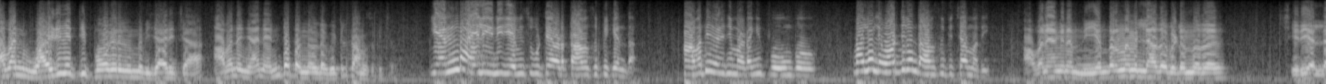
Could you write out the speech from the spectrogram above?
അവൻ വഴിതെറ്റി പോകരുതെന്ന് വിചാരിച്ച അവനെ ഞാൻ എന്റെ പെങ്ങളുടെ വീട്ടിൽ താമസിപ്പിച്ചു എന്തായാലും ഇനി ജെയിംസ് കുട്ടി അവിടെ താമസിപ്പിക്കണ്ട. അവധി കഴിഞ്ഞ് മടങ്ങി പോകുമ്പോ വല്ല ലോഡ്ജിലും താമസിപ്പിച്ചാ മതി. അവനെ അങ്ങനെ നിയന്ത്രണമില്ലാതെ വിടുന്നത് ശരിയല്ല.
